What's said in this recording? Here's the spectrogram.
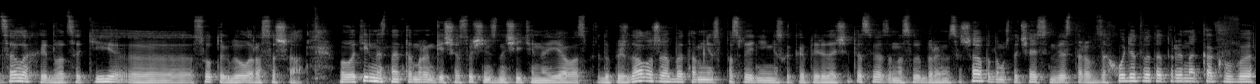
целых и 20 э, сотых доллара США. Волатильность на этом рынке сейчас очень значительная. Я вас предупреждал уже об этом не с последние несколько передач. Это связано с выборами США, потому что часть инвесторов заходят в этот рынок как в,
